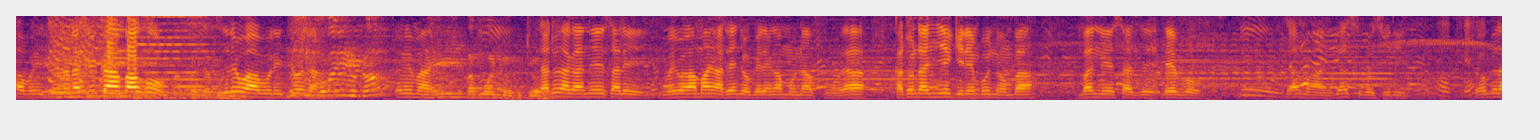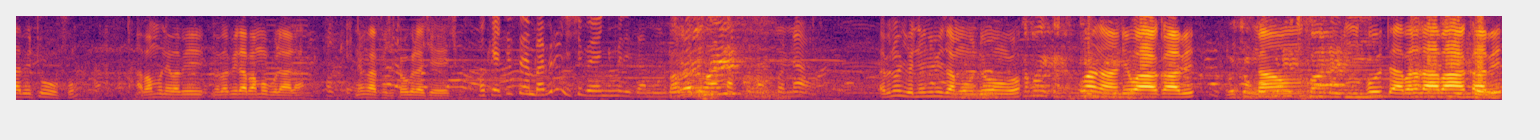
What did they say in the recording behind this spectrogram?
wa bulijjo nakigambako siri wa bulijjona yusufu bali luno? Tebimanyi era toyaga nesale wamaanyi ate njogere nga munafu. Era katonda nyiigire mbuno mba mba nesaze levo Mm. yamaanyi gasibe kiri. Okay. twogera bituufu abamu ne babi- ne babiraba bulala. Okay. naye nga ffe kitwogera kyekyo. Okay, ekisemba birungi ki byenyumiriza mu wakafunafuna ebirungi byenenyumiza mu ndongo. Kubanga ndi wakabi nfudde abalala abakabi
